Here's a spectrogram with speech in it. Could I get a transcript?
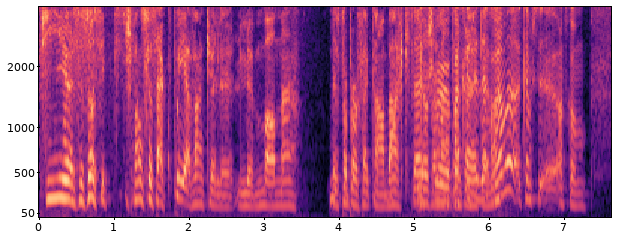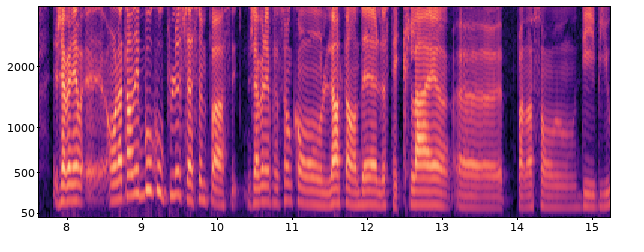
Puis euh, c'est ça, je pense que ça a coupé avant que le, le moment Mr. Perfect embarque. Ça là, je peut, l'entends parce que c'est vraiment, comme je, euh, en tout cas, j'avais, euh, on l'attendait beaucoup plus la semaine passée. J'avais l'impression qu'on l'entendait, là, c'était clair euh, pendant son début.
